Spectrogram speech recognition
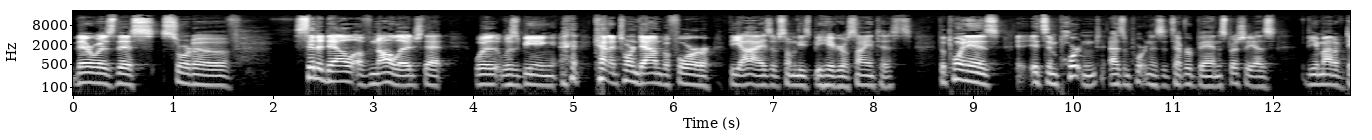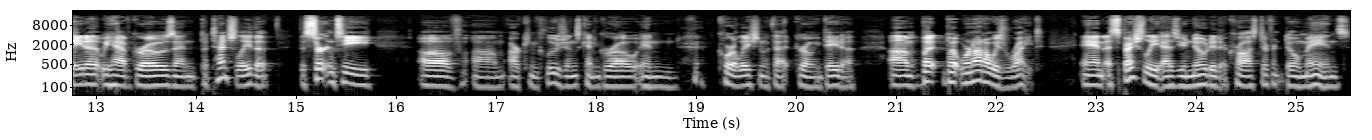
there was this sort of citadel of knowledge that was, was being kind of torn down before the eyes of some of these behavioral scientists the point is it's important as important as it's ever been especially as the amount of data that we have grows and potentially the the certainty of um, our conclusions can grow in correlation with that growing data. Um, but but we're not always right, and especially as you noted across different domains,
